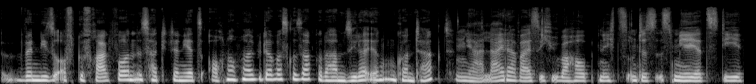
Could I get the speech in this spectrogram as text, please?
wenn die so oft gefragt worden ist, hat die dann jetzt auch noch mal wieder was gesagt oder haben Sie da irgendeinen Kontakt? Ja, leider weiß ich überhaupt nichts und es ist mir jetzt die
